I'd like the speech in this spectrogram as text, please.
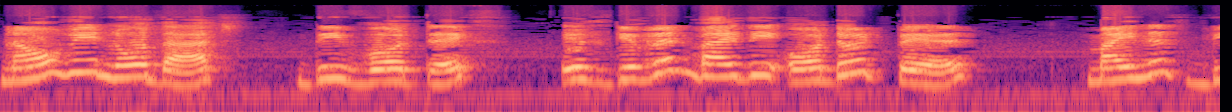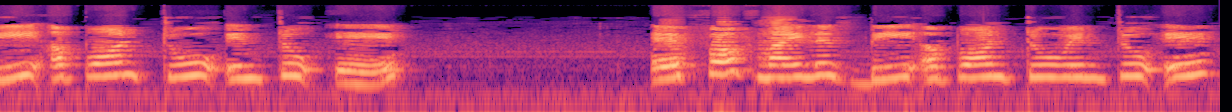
Now we know that the vertex is given by the ordered pair minus b upon 2 into a f of minus b upon 2 into a.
